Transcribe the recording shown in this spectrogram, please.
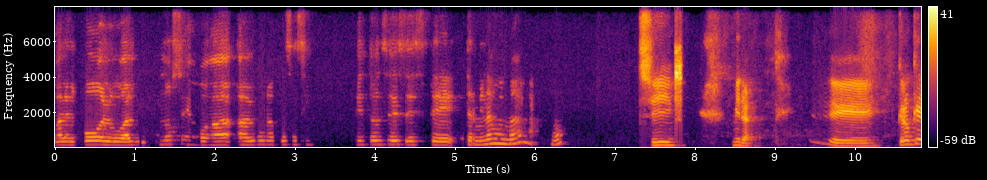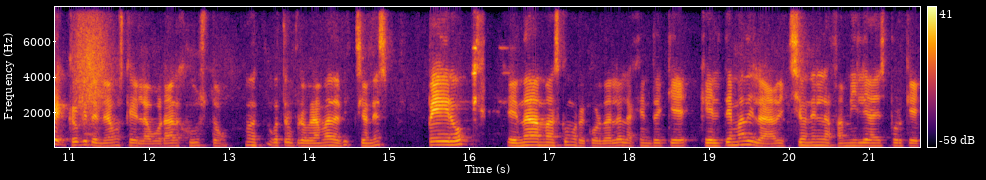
al alcohol o algo, no sé, o a, alguna cosa así. Entonces, este, termina muy mal, ¿no? Sí, mira, eh, creo que creo que tendríamos que elaborar justo otro programa de adicciones, pero eh, nada más como recordarle a la gente que, el tema de la adicción en la familia es porque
